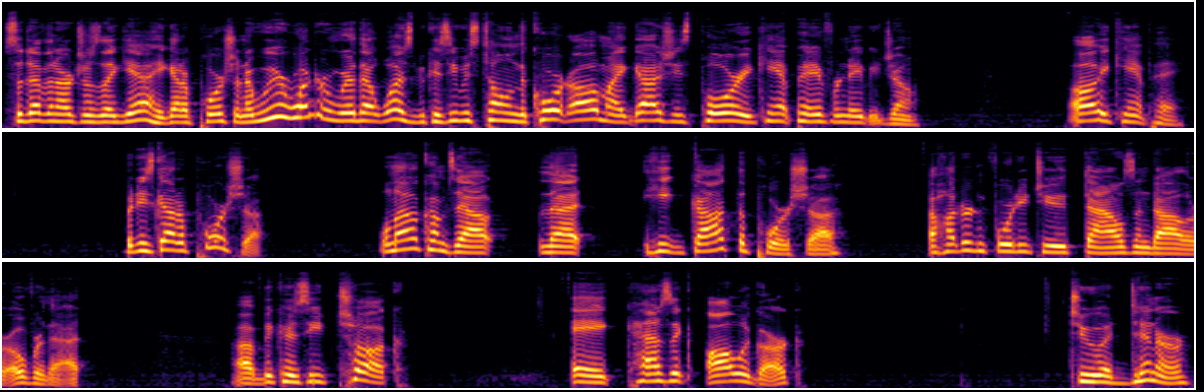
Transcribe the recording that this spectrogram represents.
So Devon Archer's like, yeah, he got a Porsche. And we were wondering where that was because he was telling the court, oh my gosh, he's poor. He can't pay for Navy Joe. Oh, he can't pay. But he's got a Porsche. Well, now it comes out that he got the Porsche, $142,000 over that, uh, because he took a Kazakh oligarch to a dinner,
